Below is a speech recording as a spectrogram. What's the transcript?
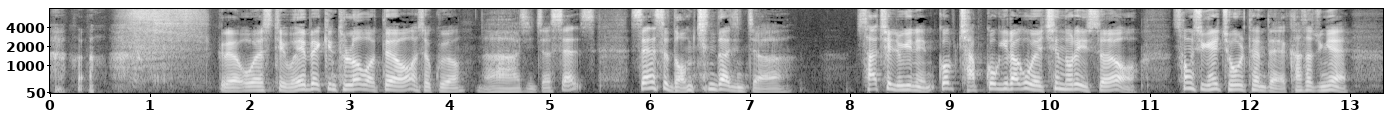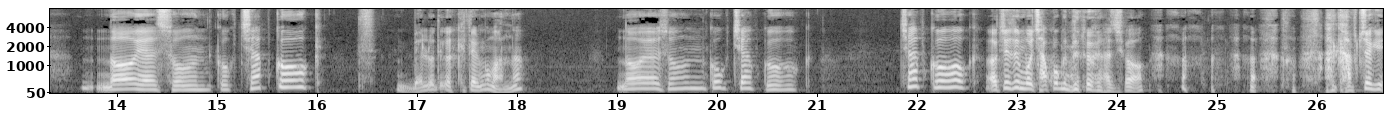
그래 OST Into Love 어때요? 하셨고요. 아 진짜 센스, 센스 넘친다 진짜. 4762님 꼭 잡곡이라고 외친 노래 있어요. 성시경이 좋을 텐데 가사 중에 너의 손 꼭 잡곡 멜로디가 그렇게 되는 거 맞나? 너의 손 꼭 잡곡 잡곡 어쨌든 뭐 잡곡은 들어가죠. 아 갑자기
